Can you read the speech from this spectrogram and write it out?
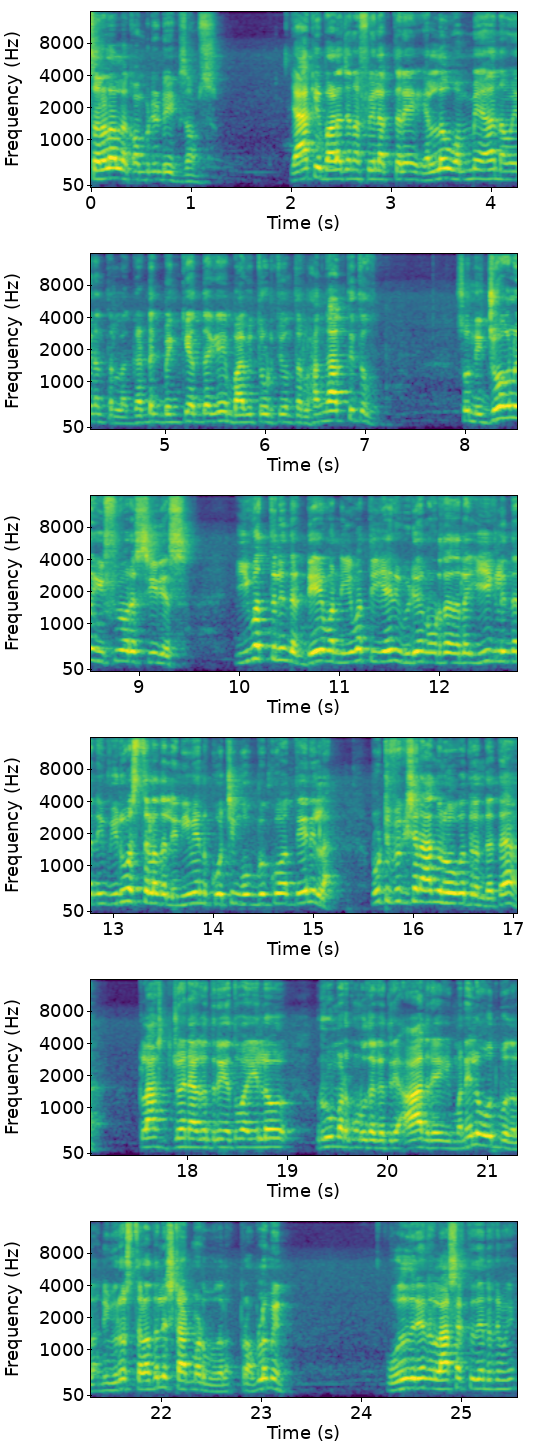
ಸರಳ ಅಲ್ಲ ಕಾಂಪಿಟೇಟಿವ್ ಎಕ್ಸಾಮ್ಸ್ ಯಾಕೆ ಭಾಳ ಜನ ಫೇಲ್ ಆಗ್ತಾರೆ? ಎಲ್ಲವೂ ಒಮ್ಮೆ ನಾವೇನಂತಾರಲ್ಲ ಗಡ್ಡಕ್ಕೆ ಬೆಂಕಿ ಅದ್ದಾಗೆ ಬಾವಿ ತೋಡ್ತೀವಿ ಅಂತಾರಲ್ಲ ಹಂಗೆ ಅದು. ಸೊ ನಿಜವಾಗ್ಲೂ if you are a serious ಇವತ್ತಿನಿಂದ ಡೇ ಒನ್ ಇವತ್ತು ಏನು ವಿಡಿಯೋ ನೋಡ್ತಾ ಇದ್ದಲ್ಲ ಈಗಲಿಂದ ನೀವು ಇರುವ ಸ್ಥಳದಲ್ಲಿ ನೀವೇನು ಕೋಚಿಂಗ್ ಹೋಗಬೇಕು ಅಂತ ಏನಿಲ್ಲ. ನೋಟಿಫಿಕೇಶನ್ ಆದಮೇಲೆ ಹೋಗೋದ್ರಂತ ಕ್ಲಾಸ್ ಜಾಯ್ನ್ ಆಗೋದ್ರಿ, ಅಥವಾ ಎಲ್ಲೋ ರೂಮ್ ಮಾಡ್ಕೊಂಡು ಓದಾಗತ್ರಿ ಆದರೆ ಈ ಮನೇಲಿ ಓದ್ಬೋದಲ್ಲ, ನೀವು ಇರೋ ಸ್ಥಳದಲ್ಲೇ ಸ್ಟಾರ್ಟ್ ಮಾಡ್ಬೋದಲ್ಲ ಪ್ರಾಬ್ಲಮ್ ಏನು? ಓದಿದ್ರೆ ಏನಾರು ಲಾಸ್ ಆಗ್ತದೆ ನಿಮಗೆ?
